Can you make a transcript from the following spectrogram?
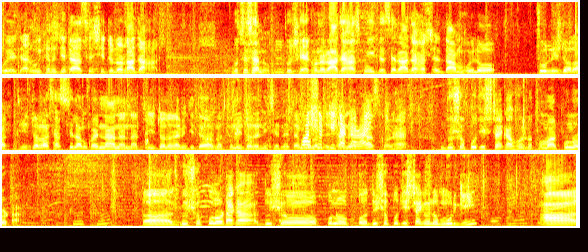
হয়ে যায়। আর ওইখানে যেটা আছে সেটা হলো রাজা হাঁস। বুঝছ শানু তো সে এখন রাজা হাঁস নিতেছে। রাজা হাঁসের দাম হইল চল্লিশ ডলার। ত্রিশ ডলার চাচ্ছিলাম কয় না না না ত্রিশ ডলার আমি দিতে পারব না চল্লিশ ডলার নিচে নেই। তাই বললাম যে 65 শানু এক কাজ কর হ্যাঁ। দুশো পঁচিশ টাকা হইল তোমার পনেরোটা। দুশো পনেরো টাকা দুশো পনেরো দুশো পঁচিশ টাকা হলো মুরগি আর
